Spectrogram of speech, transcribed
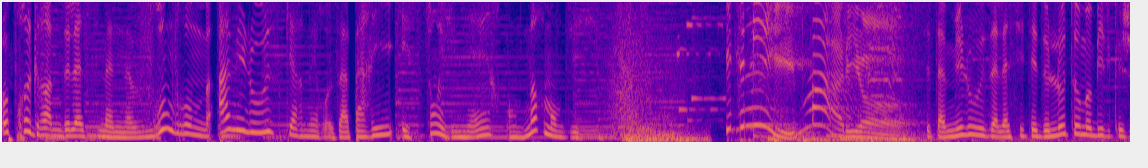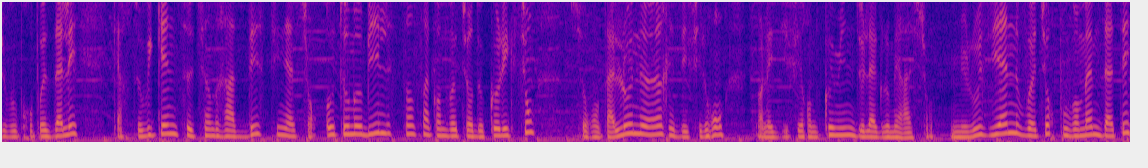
Au programme de la semaine, Vroom Vroom à Mulhouse, Carnet Rose à Paris et Son et Lumière en Normandie. It's me, Mario C'est à Mulhouse, à la cité de l'automobile, que je vous propose d'aller, car ce week-end se tiendra Destination Automobile. 150 voitures de collection seront à l'honneur et défileront dans les différentes communes de l'agglomération mulhousienne, voitures pouvant même dater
